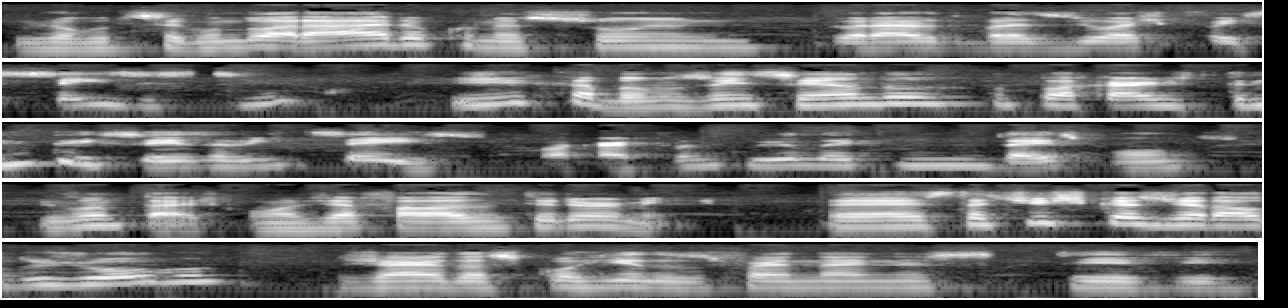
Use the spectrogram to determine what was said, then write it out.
O jogo do segundo horário começou em horário do Brasil, acho que foi 6 e 5. E acabamos vencendo no placar de 36 a 26. Placar tranquilo aí com 10 pontos de vantagem, como havia falado anteriormente. É, estatísticas geral do jogo. Jardas corridas, o 49ers teve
